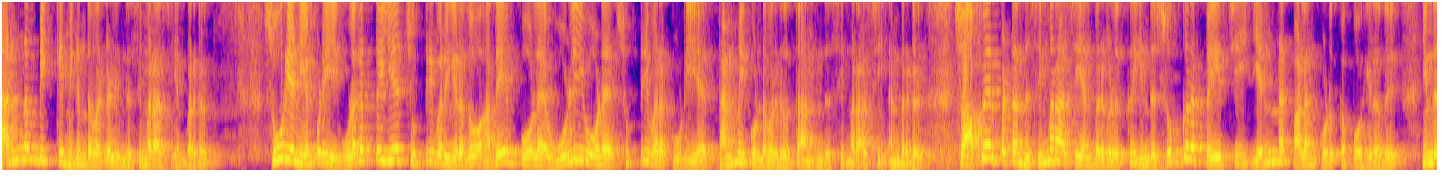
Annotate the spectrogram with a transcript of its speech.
தன்னம்பிக்கை மிகுந்தவர்கள் இந்த சிம்மராசி என்பர்கள். சூரியன் எப்படி உலகத்தையே சுற்றி வருகிறதோ அதே போல ஒளியோட சுற்றி வரக்கூடிய தன்மை கொண்டவர்கள் தான் இந்த சிம்மராசி அன்பர்கள். ஸோ அப்பேற்பட்ட அந்த சிம்மராசி அன்பர்களுக்கு இந்த சுக்கிர பயிற்சி என்ன பலன் கொடுக்க போகிறது? இந்த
